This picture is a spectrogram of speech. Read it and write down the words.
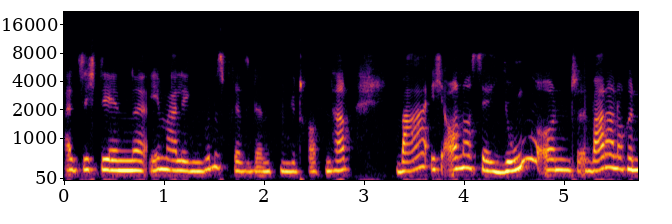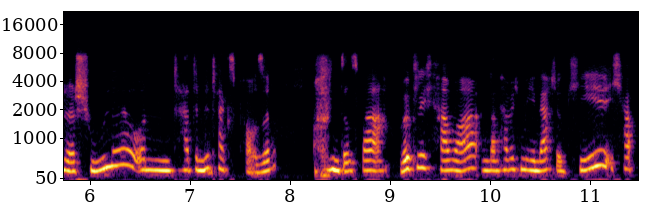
Als ich den ehemaligen Bundespräsidenten getroffen habe, war ich auch noch sehr jung und war da noch in der Schule und hatte Mittagspause. Und das war wirklich Hammer. Und dann habe ich mir gedacht, okay, ich habe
